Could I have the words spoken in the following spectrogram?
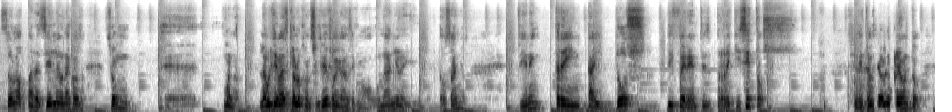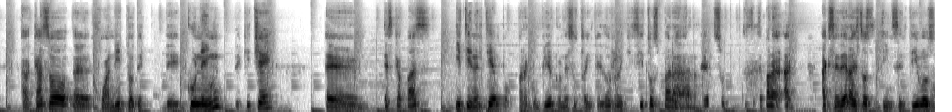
solo para decirle una cosa, son, eh, bueno, la última vez que lo consulté fue hace como un año y dos años, tienen 32 diferentes requisitos. Entonces yo le pregunto, ¿acaso eh, Juanito de, de Cunen, de Quiche, eh, es capaz y tiene el tiempo para cumplir con esos 32 requisitos para, para acceder a estos incentivos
